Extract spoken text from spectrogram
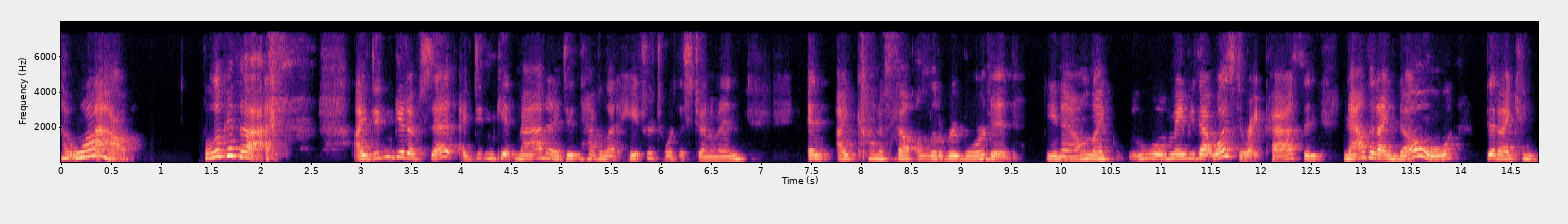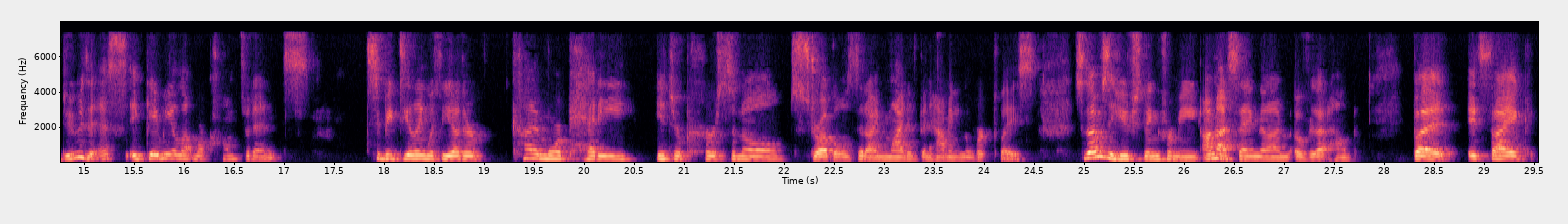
I thought, wow, look at that. I didn't get upset. I didn't get mad. And I didn't have a lot of hatred toward this gentleman. And I kind of felt a little rewarded, you know, like, well, maybe that was the right path. And now that I know that I can do this, it gave me a lot more confidence to be dealing with the other kind of more petty interpersonal struggles that I might have been having in the workplace. So that was a huge thing for me. I'm not saying that I'm over that hump, but it's like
